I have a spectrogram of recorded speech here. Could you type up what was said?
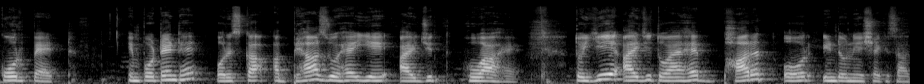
कोरपैट इम्पोर्टेंट है और इसका अभ्यास जो है, ये आयोजित हुआ है। तो ये आयोजित हुआ है भारत और इंडोनेशिया के साथ।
